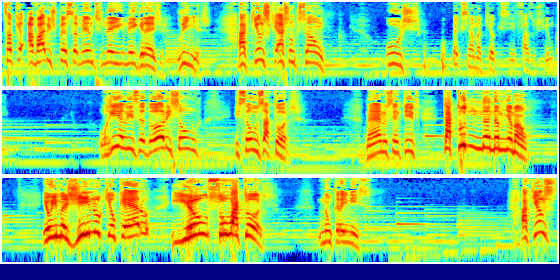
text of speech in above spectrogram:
Sabe que há vários pensamentos na, na igreja, linhas. Há aqueles que acham que são os. Como é que se chama aquele que faz os filmes? O realizador e são, e são os atores. Não é? No sentido, está tudo na, na minha mão. Eu imagino o que eu quero e eu sou o ator. Não creio nisso. Aqueles,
